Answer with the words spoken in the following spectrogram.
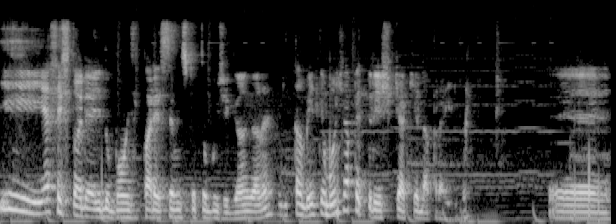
E essa história aí do bonde parecer um inspetor bugiganga, né? Ele também tem um monte de apetrecho que aqui dá pra ir, né? É...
